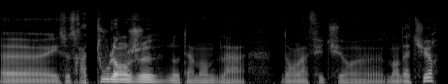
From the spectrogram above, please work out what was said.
et ce sera tout l'enjeu notamment de la dans la future mandature,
